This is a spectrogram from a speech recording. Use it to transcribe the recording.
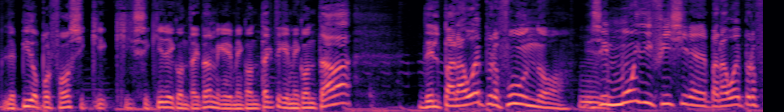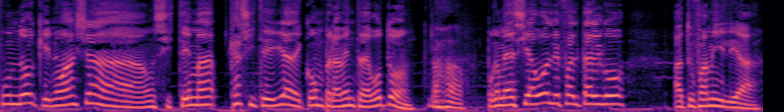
le pido por favor si, que, que si quiere contactarme, que me contacte, que me contaba del Paraguay profundo. Es decir, muy difícil en el Paraguay profundo que no haya un sistema, casi te diría, de compra-venta de votos. Ajá. Porque me decía, vos le falta algo a tu familia,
